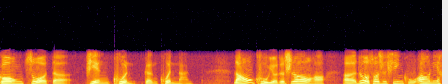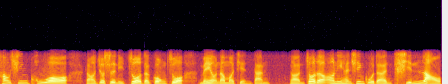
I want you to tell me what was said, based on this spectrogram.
工作的艰困跟困难。劳苦有的时候哈，呃，如果说是辛苦哦，你好辛苦哦，然后就是你做的工作没有那么简单。啊，你做的哦，你很辛苦的，很勤劳。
